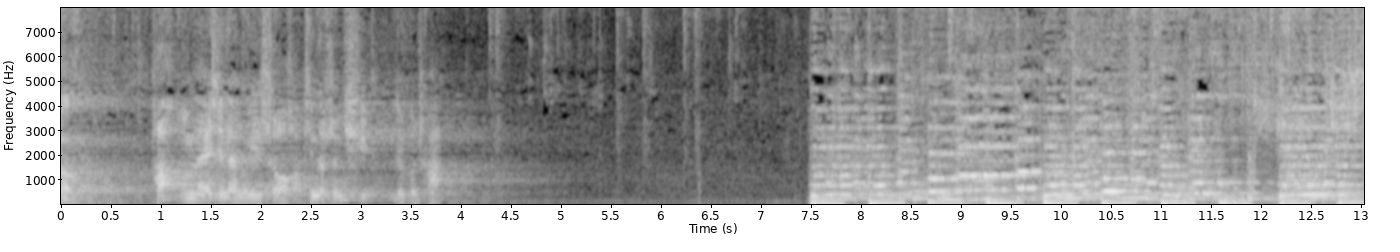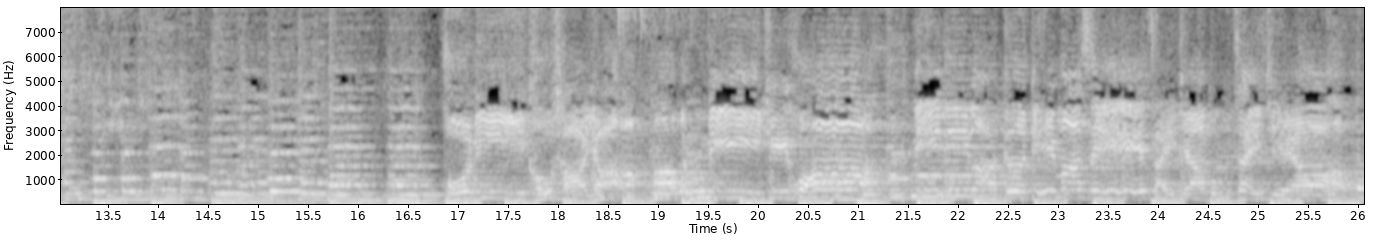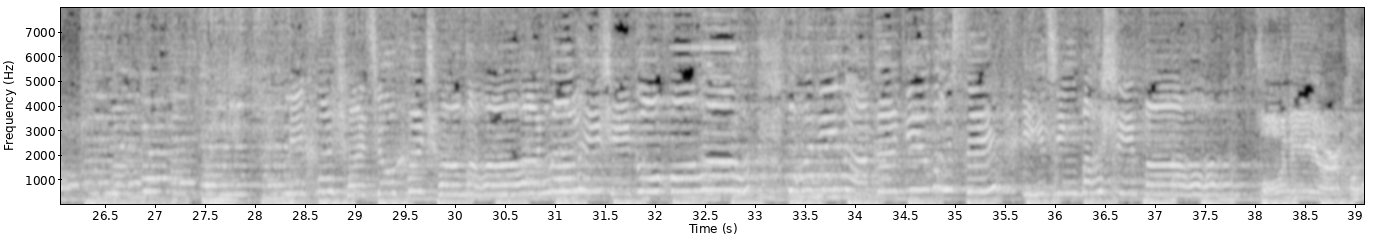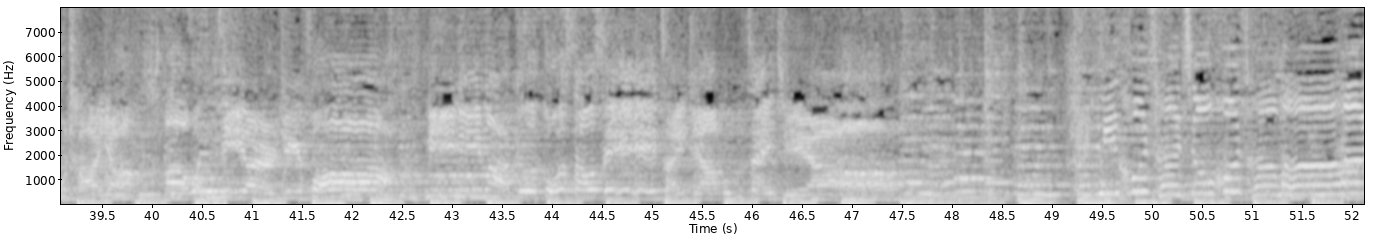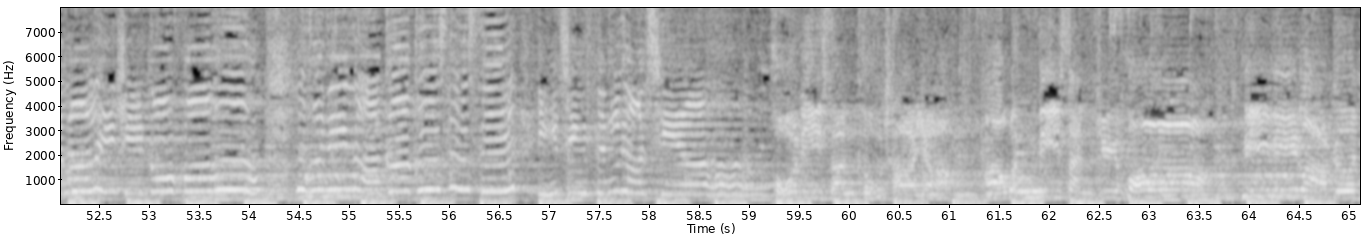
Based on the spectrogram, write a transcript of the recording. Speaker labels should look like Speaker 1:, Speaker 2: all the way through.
Speaker 1: 嗯，
Speaker 2: 好，我们来现在录一首好听的神曲《六口茶》。喝你一口茶呀，问你一句话，你的那个爹妈噻，在家不在家？
Speaker 3: 你喝茶就喝茶嘛，哪来这朵花？我的那个爹妈噻，已经八十八。
Speaker 2: 喝你二口茶呀，问你二句话，你的那个哥嫂噻，在家不在家？
Speaker 3: 你喝茶就喝茶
